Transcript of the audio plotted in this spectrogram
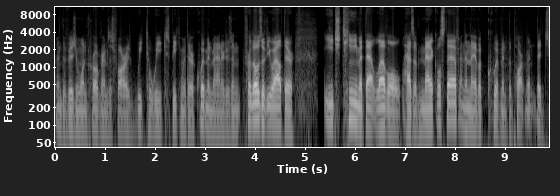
and Division One programs as far as week to week, speaking with their equipment managers. And for those of you out there each team at that level has a medical staff and then they have equipment department. That's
